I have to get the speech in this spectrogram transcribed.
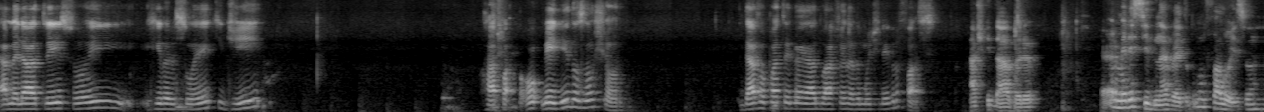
A melhor atriz foi Hilary Swank de Rapa... Meninos Não Choram. Dava pra ter ganhado a Fernanda Montenegro fácil. Acho que dá, velho. Era merecido, né, velho? Todo mundo falou isso.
